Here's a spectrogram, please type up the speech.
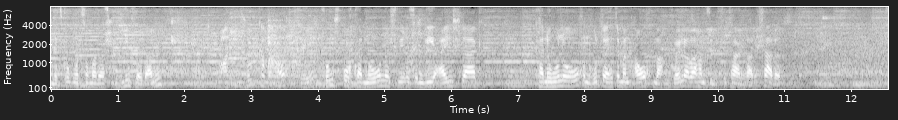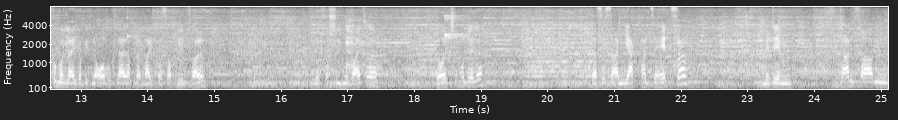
Und jetzt gucken wir uns nochmal das Bedienfeld an. Funkspruch, Kanone, schweres MG, Einschlag, Kanone hoch und runter hätte man auch machen können, aber haben sie nicht getan gerade. Schade. Ich gucke mal gleich, ob ich eine Euro klein habe, dann mache ich das auf jeden Fall. Hier verschiedene weitere deutsche Modelle. Das ist ein Jagdpanzer Hetzer mit dem Tarnfarben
